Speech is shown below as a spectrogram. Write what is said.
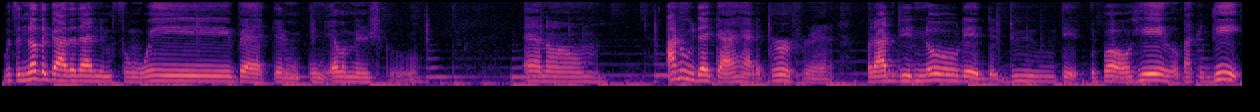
with another guy that I knew from way back in, in elementary school. And um I knew that guy had a girlfriend, but I didn't know that the dude that the bald head looked like a dick.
